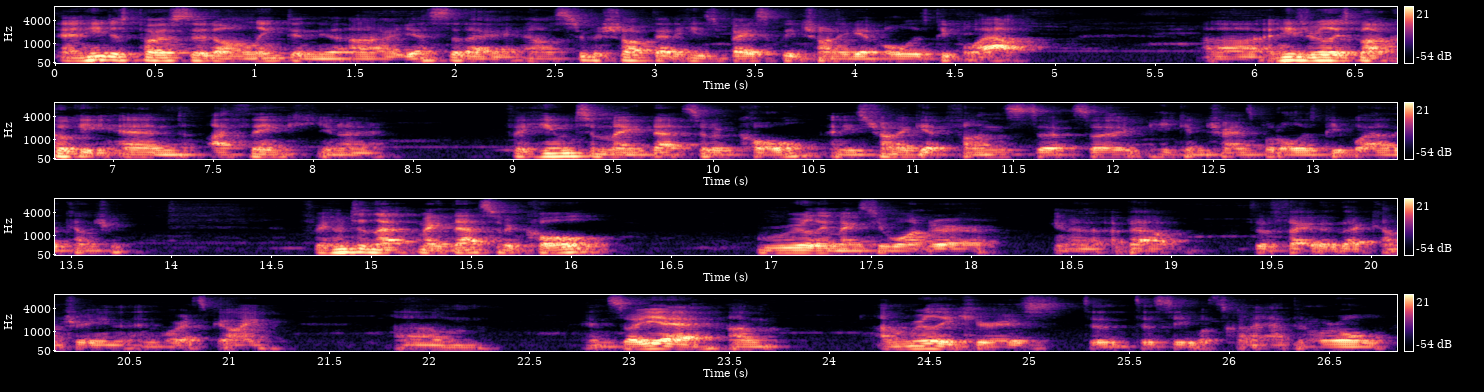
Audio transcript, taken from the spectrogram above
And he just posted on LinkedIn uh, yesterday, and I was super shocked that he's basically trying to get all these people out. Uh, and he's really smart cookie. And I think, you know, for him to make that sort of call, and he's trying to get funds to, so he can transport all these people out of the country. For him to that, make that sort of call really makes you wonder, you know, about the fate of that country and, and where it's going. Um, and so, yeah, I'm, I'm really curious to, to see what's going to happen. We're all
